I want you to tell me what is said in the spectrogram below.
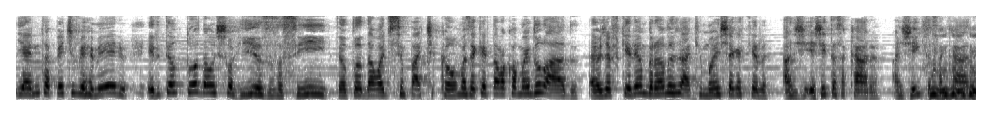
E aí no tapete vermelho, ele tentou dar uns sorrisos assim, tentou dar uma de simpaticão, mas é que ele tava com a mãe do lado. Aí eu já fiquei lembrando já que mãe chega aquele. "Aje- Ajeita essa cara, ajeita essa cara.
